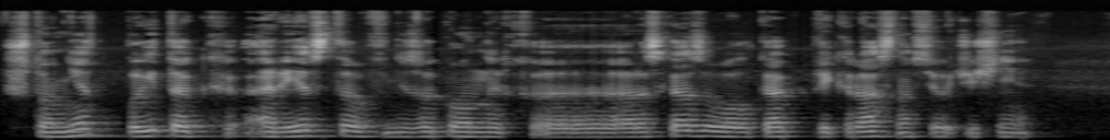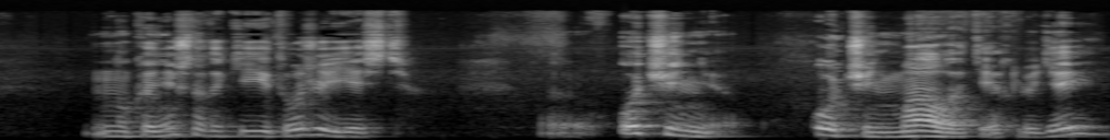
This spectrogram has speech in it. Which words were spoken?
что нет пыток, арестов незаконных, э, рассказывал, как прекрасно все в Чечне. Ну, конечно, такие тоже есть. Очень, очень мало тех людей,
